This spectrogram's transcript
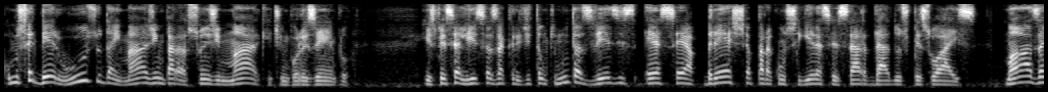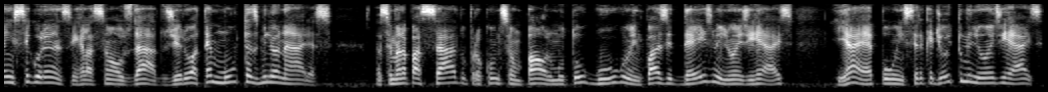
como ceder o uso da imagem para ações de marketing, por exemplo. Especialistas acreditam que muitas vezes essa é a brecha para conseguir acessar dados pessoais. Mas a insegurança em relação aos dados gerou até multas milionárias. Na semana passada, o Procon de São Paulo multou o Google em quase 10 milhões de reais e a Apple em cerca de 8 milhões de reais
